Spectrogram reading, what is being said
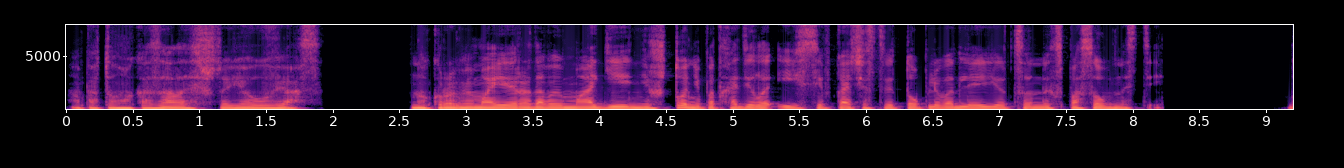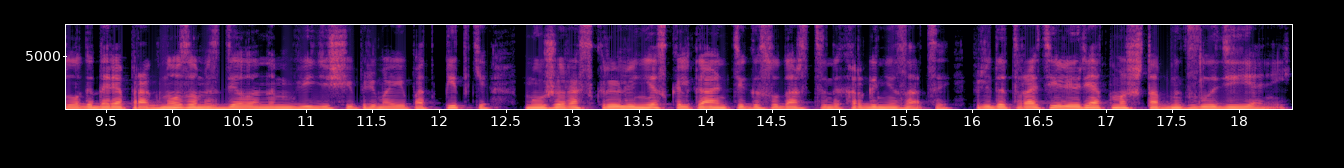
А потом оказалось, что я увяз. Но кроме моей родовой магии, ничто не подходило Исси в качестве топлива для ее ценных способностей. Благодаря прогнозам, сделанным видящей при моей подпитке, мы уже раскрыли несколько антигосударственных организаций, предотвратили ряд масштабных злодеяний.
